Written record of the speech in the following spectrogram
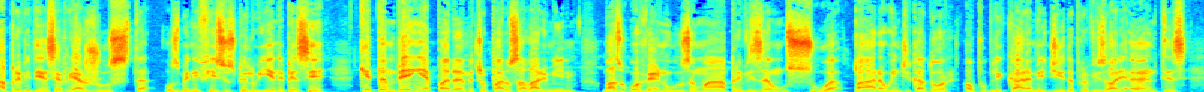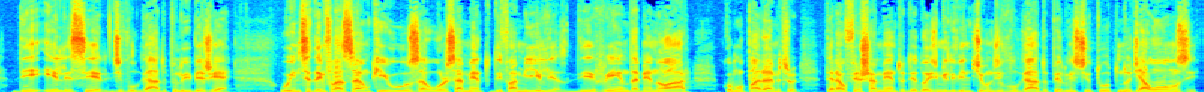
a Previdência reajusta os benefícios pelo INPC, que também é parâmetro para o salário mínimo. Mas o governo usa uma previsão sua para o indicador ao publicar a medida provisória antes de ele ser divulgado pelo IBGE. O índice da inflação, que usa o orçamento de famílias de renda menor como parâmetro, terá o fechamento de 2021 divulgado pelo Instituto no dia 11.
